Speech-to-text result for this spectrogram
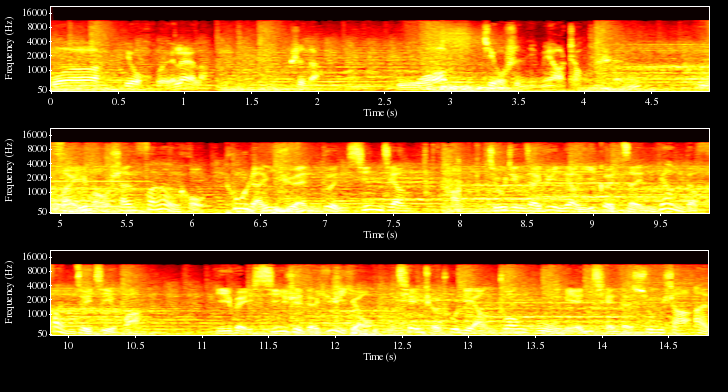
我又回来了。是的，我就是你们要找的人。白宝山犯案后突然远遁新疆，他究竟在酝酿一个怎样的犯罪计划？一位昔日的狱友牵扯出两桩五年前的凶杀案，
